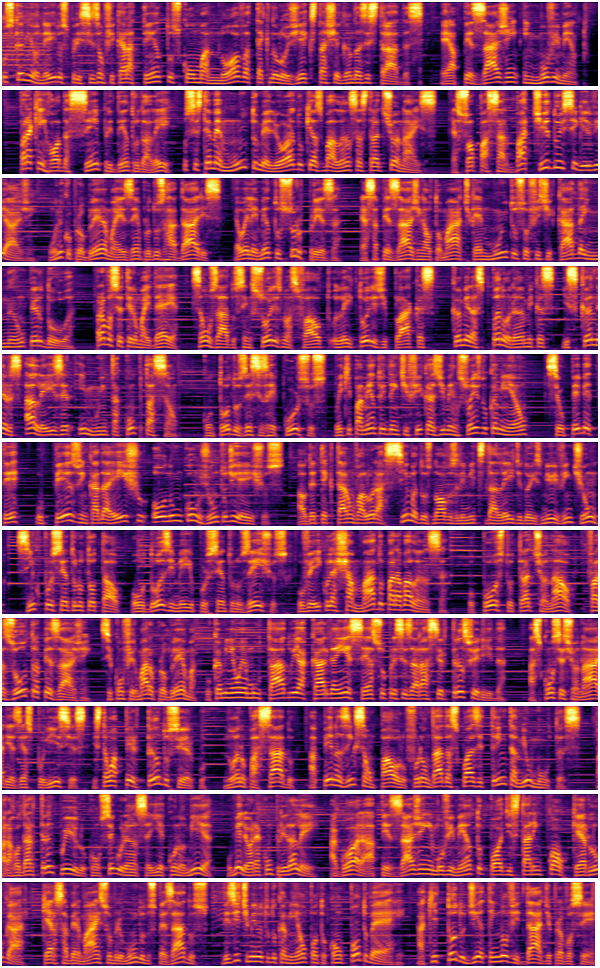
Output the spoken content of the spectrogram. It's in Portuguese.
Os caminhoneiros precisam ficar atentos com uma nova tecnologia que está chegando às estradas. É a pesagem em movimento. Para quem roda sempre dentro da lei, o sistema é muito melhor do que as balanças tradicionais. É só passar batido e seguir viagem. O único problema, exemplo dos radares, é o elemento surpresa. Essa pesagem automática é muito sofisticada e não perdoa. Para você ter uma ideia, são usados sensores no asfalto, leitores de placas, câmeras panorâmicas, scanners a laser e muita computação. Com todos esses recursos, o equipamento identifica as dimensões do caminhão, seu PBT, o peso em cada eixo ou num conjunto de eixos. Ao detectar um valor acima dos novos limites da lei de 2021, 5% no total ou 12,5% nos eixos, o veículo é chamado para a balança. O posto tradicional faz outra pesagem. Se confirmar o problema, o caminhão é multado e a carga em excesso precisará ser transferida. As concessionárias e as polícias estão apertando o cerco. No ano passado, apenas em São Paulo foram dadas quase 30 mil multas. Para rodar tranquilo, com segurança e economia, o melhor é cumprir a lei. Agora, a pesagem em movimento pode estar em qualquer lugar. Quer saber mais sobre o mundo dos pesados? Visite minutodocaminhão.com.br. Aqui todo dia tem novidade para você.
